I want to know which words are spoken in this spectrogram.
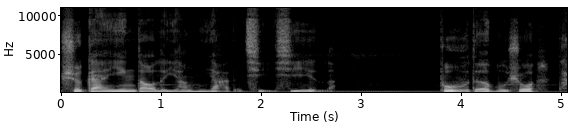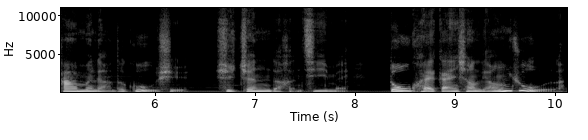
是感应到了杨亚的气息了。不得不说，他们俩的故事是真的很凄美，都快赶上梁祝了。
